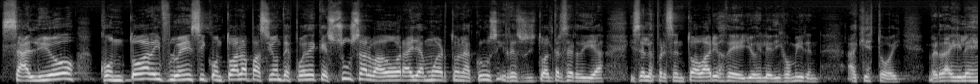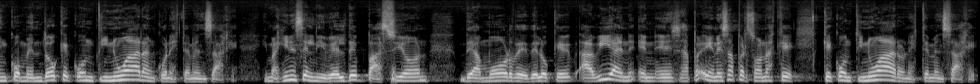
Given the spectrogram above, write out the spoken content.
salió con toda la influencia y con toda la pasión después de que su Salvador haya muerto en la cruz y resucitó al tercer día. Y se les presentó a varios de ellos y le dijo, miren, aquí estoy, ¿verdad? Y les encomendó que continuaran con este mensaje. Imagínense el nivel de pasión, de amor, de, de lo que había en, en, en esas personas que, que continuaron este mensaje.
